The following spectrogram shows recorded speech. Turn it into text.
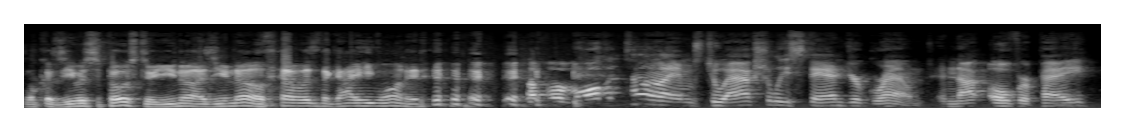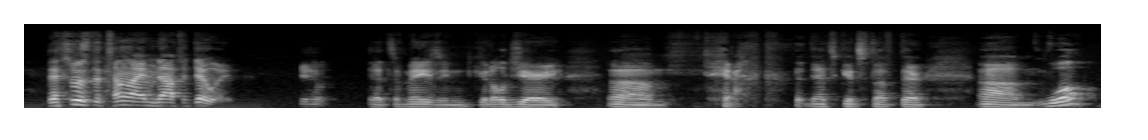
Well, because he was supposed to. You know, as you know, that was the guy he wanted. of, of all the times to actually stand your ground and not overpay, this was the time not to do it. Yep, that's amazing. Good old Jerry. Um, yeah, that's good stuff there. Um, well,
